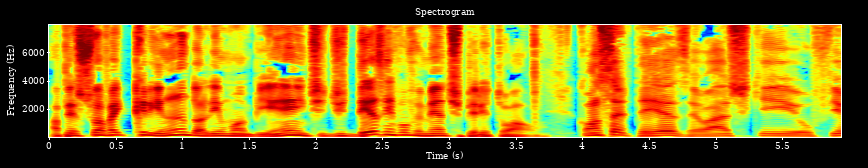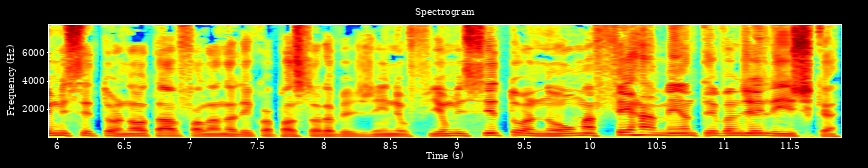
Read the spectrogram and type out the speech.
A pessoa vai criando ali um ambiente de desenvolvimento espiritual. Com certeza, eu acho que o filme se tornou, estava falando ali com a pastora Virgínia, o filme se tornou uma ferramenta evangelística.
